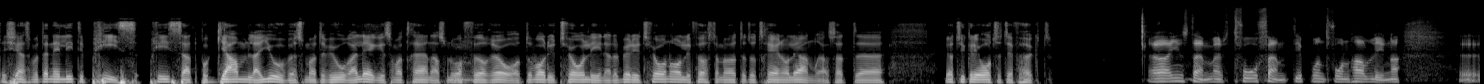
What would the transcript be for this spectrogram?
Det känns som att den är lite pris, prissatt på gamla Juve som att det vore Allegri som var tränare som det var mm. förra året. Då var det ju tvålinjer. Då blev det ju 2-0 i första mötet och 3-0 i andra. Så att eh, jag tycker det oddset är för högt. Jag instämmer. 2,50 på en 2,5 lina. Eh,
